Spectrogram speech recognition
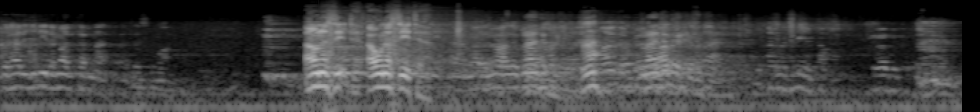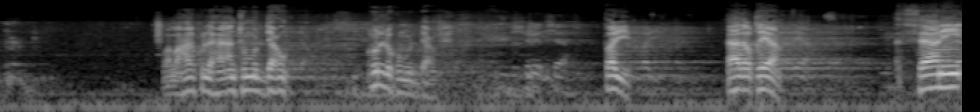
أقول هذه جديدة ما ذكرناها. أو نسيتها أو نسيتها. ما ذكر ها؟ ما ذكر والله على كل حال أنتم مدعون. كلكم مدعون. طيب. هذا القيام. الثاني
